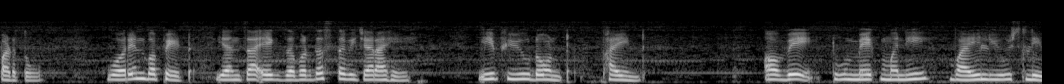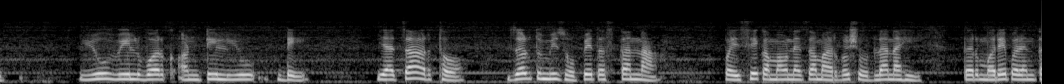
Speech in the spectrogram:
पाडतो. वॉरेन बफेट यांचा एक जबरदस्त विचार आहे. If you don't find a way to make money while you sleep you will work until you die. याचा अर्थ जर तुम्ही झोपेत असताना पैसे कमावण्याचा मार्ग शोधला नाही तर मरेपर्यंत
